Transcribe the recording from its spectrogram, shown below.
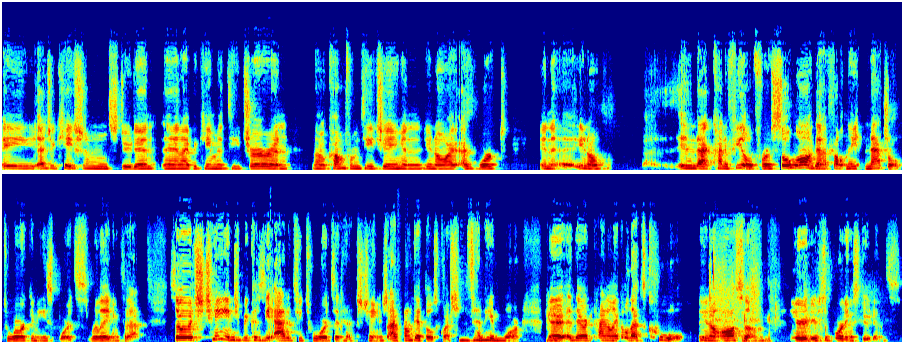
a education student and i became a teacher and i come from teaching and you know I, have worked in you know in that kind of field for so long that it felt natural to work in esports relating to that. So it's changed because the attitude towards it has changed. I don't get those questions anymore. Mm. they're, they're kind of like oh that's cool. You know awesome. You're, you're supporting students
